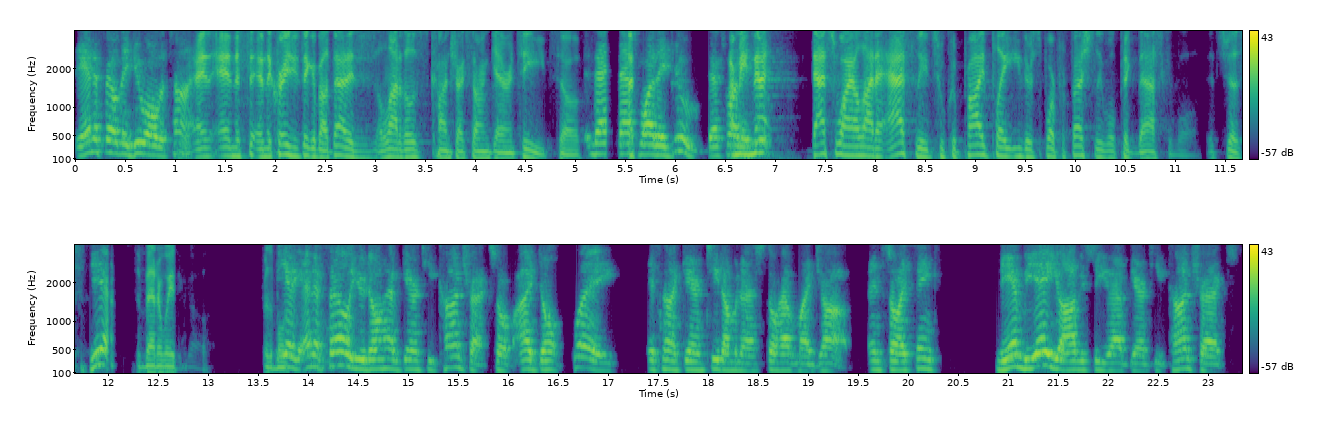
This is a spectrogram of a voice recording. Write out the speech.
The NFL they do all the time. and and the, th- and the crazy thing about that is a lot of those contracts aren't guaranteed. So that that's why they do. That's why I mean they do. that that's why a lot of athletes who could probably play either sport professionally will pick basketball. It's just Yeah. it's the better way to go for the most. Yeah, NFL, you don't have guaranteed contracts. So if I don't play, it's not guaranteed I'm going to still have my job. And so I think the NBA, you obviously you have guaranteed contracts.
